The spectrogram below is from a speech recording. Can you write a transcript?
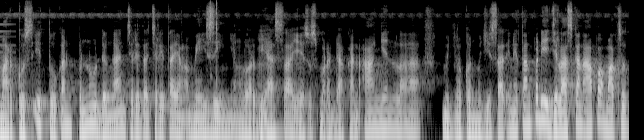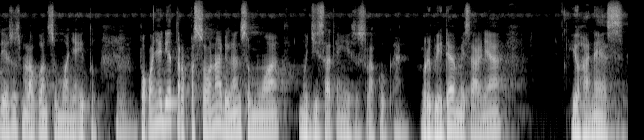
Markus itu kan penuh dengan cerita-cerita yang amazing, yang luar Hmm. biasa. Yesus meredakan angin lah, melakukan mujizat ini tanpa dia jelaskan apa maksud Yesus melakukan semuanya itu. Hmm. Pokoknya dia terpesona dengan semua mujizat yang Yesus lakukan. Berbeda misalnya Yohanes.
